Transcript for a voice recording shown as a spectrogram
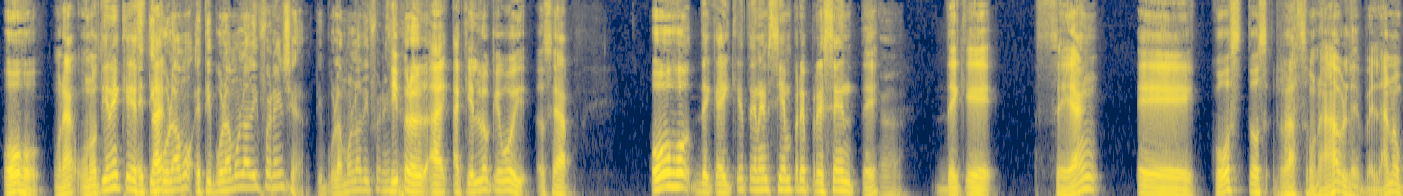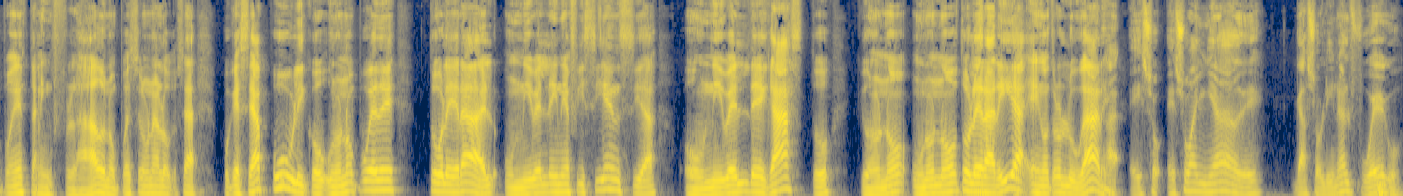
ojo, uno tiene que... Estipulamos, estipulamos la diferencia, estipulamos la diferencia. Sí, pero aquí es lo que voy. O sea, ojo de que hay que tener siempre presente de que sean eh, costos razonables, ¿verdad? No pueden estar inflados, no puede ser una... O sea, porque sea público, uno no puede tolerar un nivel de ineficiencia o un nivel de gasto uno no, uno no toleraría en otros lugares. Ah, eso, eso añade gasolina al fuego,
